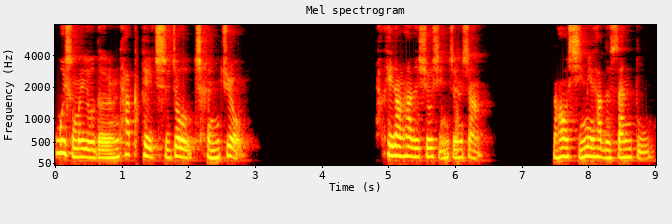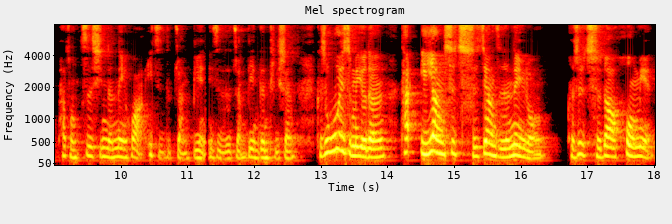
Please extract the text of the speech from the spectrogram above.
为什么有的人他可以持咒成就，他可以让他的修行真上，然后熄灭他的三毒，他从自心的内化一直的转变，一直的转变跟提升。可是为什么有的人他一样是持这样子的内容，可是持到后面，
